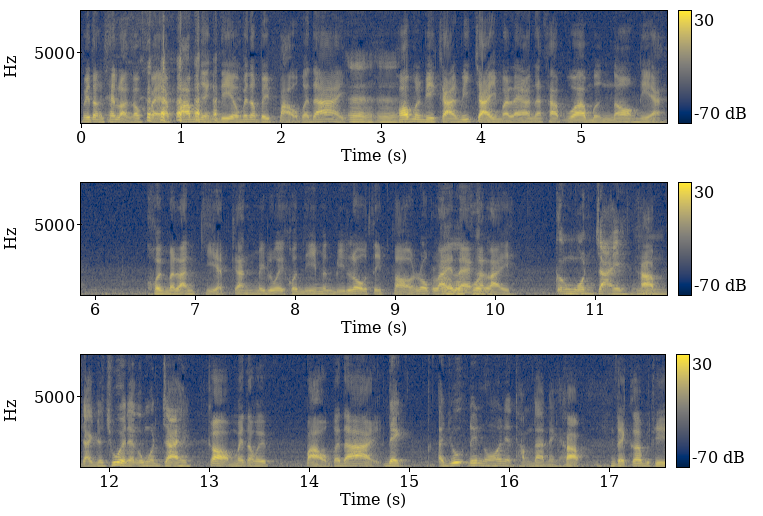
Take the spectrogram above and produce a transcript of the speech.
ไม่ต้องใช้หลอดกาแฟปั๊มอย่างเดียวไม่ต้องไปเป่าก็ได้ เออเออเพราะมันมีการวิจัยมาแล้วนะครับ ว่าเมืองนอกเนี่ย คนมารังเกียจกัน ไม่รู้ไอ้คนนี้มันมีโรคติดต่อโรคร้ายแรงอะไร กังวลใจครับอืมอยากจะช่วยแต่กังวลใจ ก็ไม่ต้องไปเป่าก็ได้เด็กอายุน้อยๆเนี่ยทำได้ไหมครัครับ เด็กก็บางที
